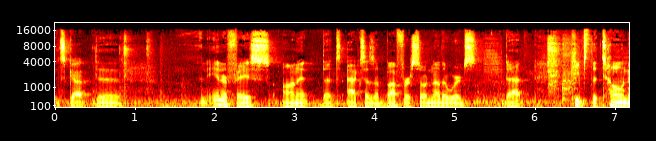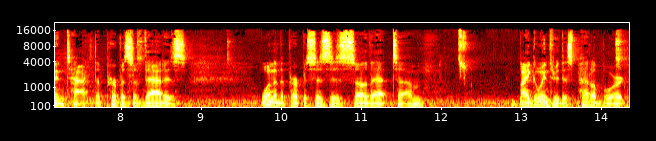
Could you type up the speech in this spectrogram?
it's got the an interface on it that acts as a buffer. So, in other words, that keeps the tone intact. The purpose of that is one of the purposes is so that um, by going through this pedal board,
